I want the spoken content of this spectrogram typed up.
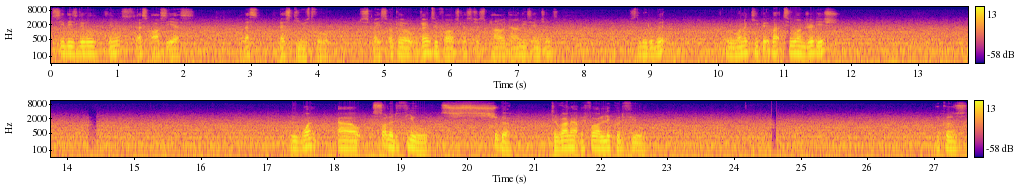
See these little things? That's RCS. That's best used for space. Okay, well, we're going too fast. Let's just power down these engines just a little bit. We want to keep it about 200-ish. We want our solid fuel sugar to run out before liquid fuel. Because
